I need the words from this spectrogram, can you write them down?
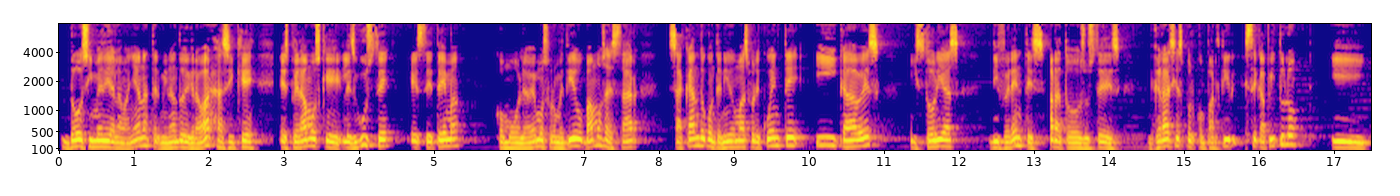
dos y media de la mañana terminando de grabar, así que esperamos que les guste este tema. Como le habíamos prometido, vamos a estar sacando contenido más frecuente y cada vez historias diferentes para todos ustedes. Gracias por compartir este capítulo y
